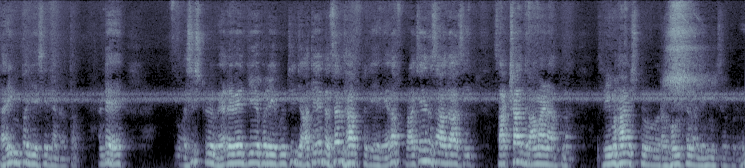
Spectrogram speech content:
తరింపజేసేది అని అర్థం. అంటే వశిష్ఠుడు వేదవేద్యపరే గురించి జాతే దశరథాత్మజే వేద ప్రాచేత సాదాసి సాక్షాత్ రామాయణాత్మ శ్రీ మహావిష్ణువు రఘువంశంలో నిర్మించినప్పుడు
